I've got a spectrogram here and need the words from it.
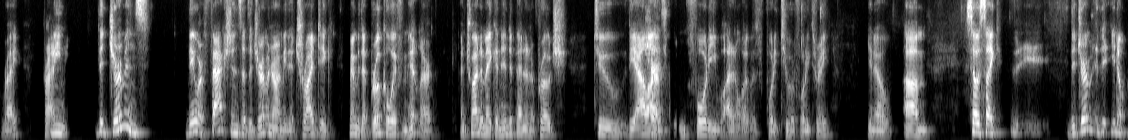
right? right. I mean, the Germans, they were factions of the German army that tried to, remember, that broke away from Hitler and tried to make an independent approach to the Allies sure. in 40, I don't know what it was, 42 or 43, you know. Um, so it's like the German, you know,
